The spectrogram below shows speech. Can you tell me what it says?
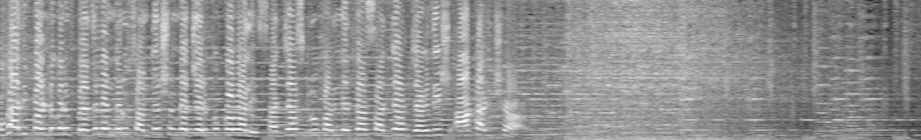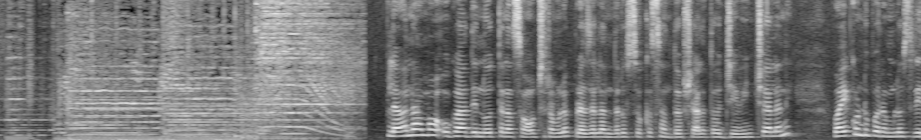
ఉగాది పండుగను ప్రజలందరూ సంతోషంగా జరుపుకోవాలి. సజ్జాస్ గ్రూప్ అధినేత సజ్జాస్ జగదీష్ ఆకాంక్ష. ప్లవనామ ఉగాది నూతన సంవత్సరంలో ప్రజలందరూ సుఖ సంతోషాలతో జీవించాలని వైకుంఠపురంలో శ్రీ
